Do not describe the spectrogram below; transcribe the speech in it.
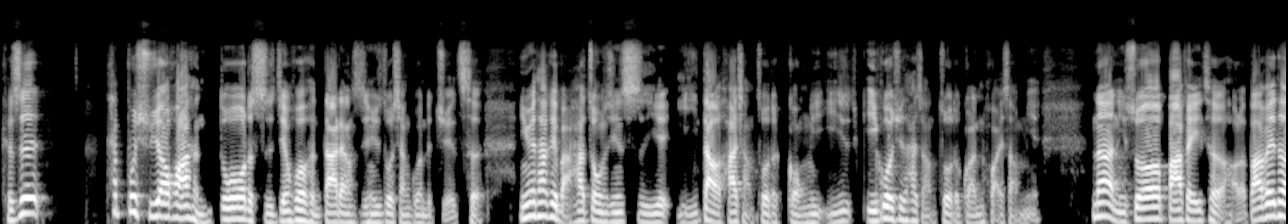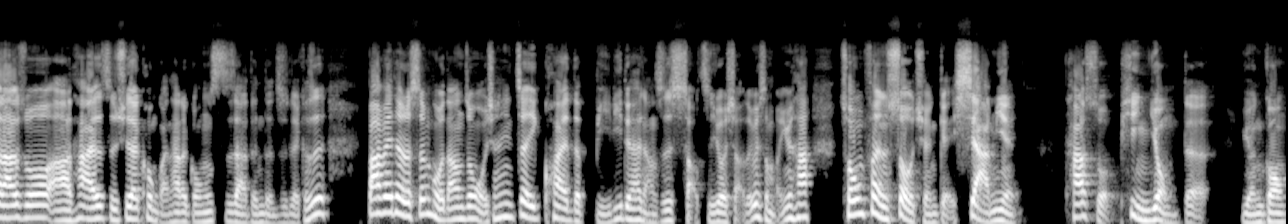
可是他不需要花很多的时间或很大量时间去做相关的决策，因为他可以把他重心事业移到他想做的公益，移移过去他想做的关怀上面。那你说巴菲特好了，巴菲特他说啊，他还是持续在控管他的公司啊，等等之类。可是巴菲特的生活当中，我相信这一块的比例对他讲是少之又少的。为什么？因为他充分授权给下面他所聘用的员工，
